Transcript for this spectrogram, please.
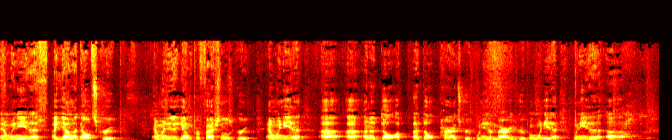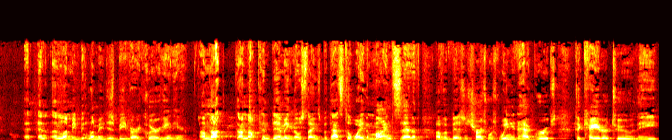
And we need a, a young adults group and we need a young professionals group, and we need a, a, a an adult adult parents group. We need a married group, and we need a we need a. and, and let me be, let me just be very clear again here. I'm not I'm not condemning those things, but that's the way the mindset of, of a business church works. We need to have groups to cater to the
